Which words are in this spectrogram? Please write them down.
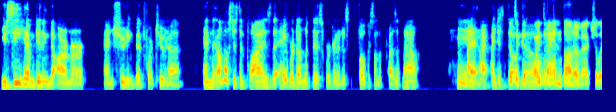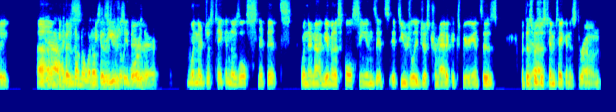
you see him getting the armor and shooting Bib Fortuna. And it almost just implies that, hey, we're done with this. We're going to just focus on the present now. Hmm. I, I, I just don't That's a good know. point that I hadn't thought of actually. Um, yeah, because, I just don't know what else because usually they're there. when they're just taking those little snippets when they're not giving us full scenes it's it's usually just traumatic experiences but this was just him taking his throne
